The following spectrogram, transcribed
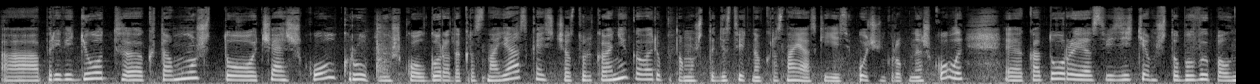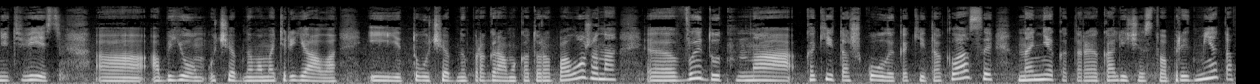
а, приведет э, к тому, что часть школ, крупных школ города Красноярска, сейчас только о них говорю, потому что действительно в Красноярске есть очень крупные школы, э, которые в связи с тем, чтобы выполнить весь а, объем учебного материала и ту учебную программу, которая положена, э, выйдут на какие-то школы, какие-то классы, на некоторое количество предметов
